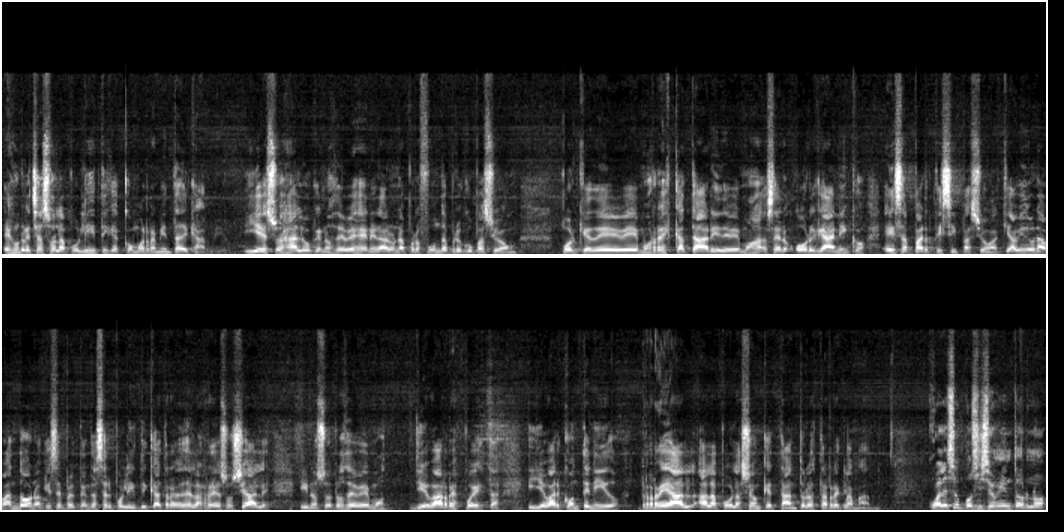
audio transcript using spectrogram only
es un rechazo a la política como herramienta de cambio. Y eso es algo que nos debe generar una profunda preocupación porque debemos rescatar y debemos hacer orgánico esa participación. Aquí ha habido un abandono, aquí se pretende hacer política a través de las redes sociales y nosotros debemos llevar respuesta y llevar contenido real a la población que tanto lo está reclamando. ¿Cuál es su posición en torno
